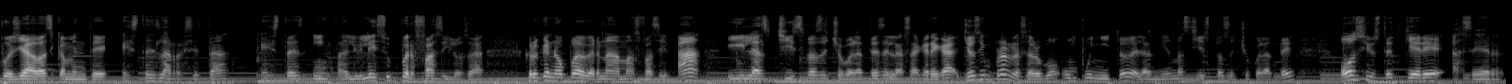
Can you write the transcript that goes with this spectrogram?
pues ya básicamente esta es la receta. Esta es infalible y súper fácil. O sea, creo que no puede haber nada más fácil. Ah, y las chispas de chocolate se las agrega. Yo siempre reservo un puñito de las mismas chispas de chocolate. O si usted quiere hacer,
